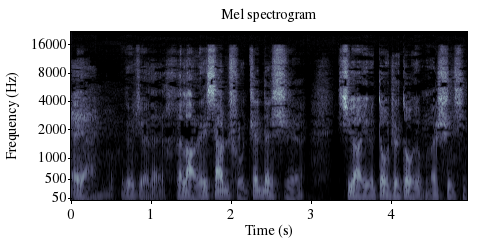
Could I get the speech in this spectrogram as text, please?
哎呀，我就觉得和老人相处真的是需要一个斗智斗勇的事情。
